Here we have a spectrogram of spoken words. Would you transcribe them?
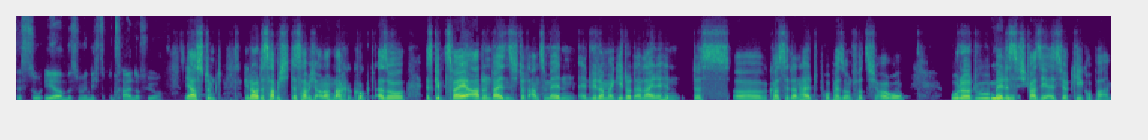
desto eher müssen wir nichts bezahlen dafür. Ja, stimmt. Genau, das habe ich, das habe ich auch noch nachgeguckt. Also es gibt zwei Art und Weisen, sich dort anzumelden. Entweder man geht dort alleine hin, das äh, kostet dann halt pro Person 40 Euro, oder du meldest dich quasi als JG-Gruppe an.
